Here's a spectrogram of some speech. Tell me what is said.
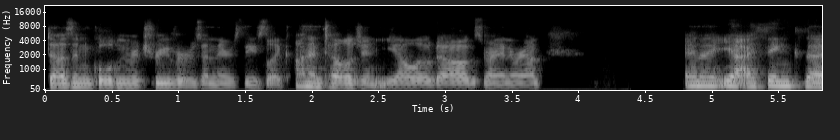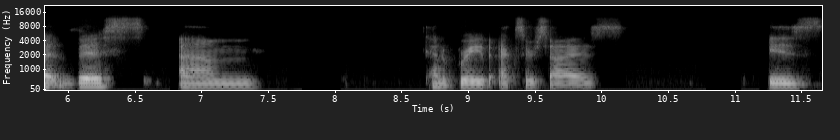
dozen golden retrievers and there's these like unintelligent yellow dogs running around and i yeah i think that this um kind of brave exercise is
